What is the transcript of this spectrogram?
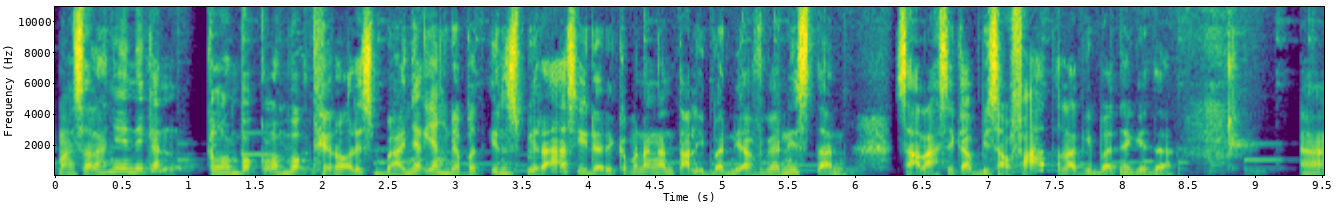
Masalahnya ini kan kelompok-kelompok teroris banyak yang dapat inspirasi dari kemenangan Taliban di Afghanistan. Salah sikap bisa fatal akibatnya kita. Nah,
